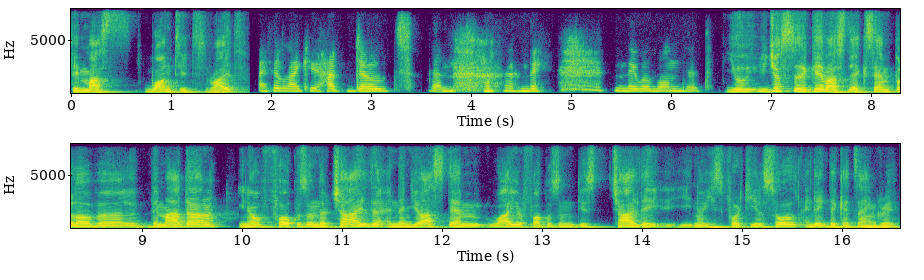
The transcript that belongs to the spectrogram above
they must want it, right? I feel like you have doubts, then they they will want it. You you just uh, gave us the example of uh, the mother, you know, focus on their child, and then you ask them why you're focusing on this child. You know, he's 40 years old, and then they get angry,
